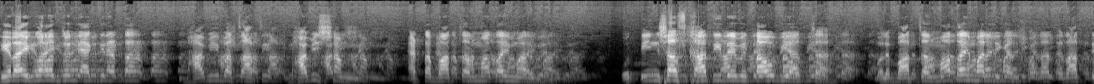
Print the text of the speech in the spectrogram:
টেরাই করার জন্য একদিন একটা ভাবি বা চাচি ভাবির সামনে একটা বাচ্চার মাথায় মারবে। ও তিন শ্বাস খাতি দেবে, তাও বি আচ্ছা বলে, বাচ্চার মাথায় মারলি কেন? সকাল রাত্রি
